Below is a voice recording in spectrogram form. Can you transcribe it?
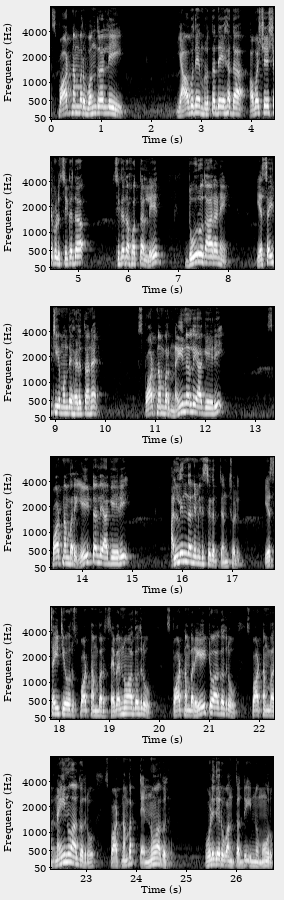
ಸ್ಪಾಟ್ ನಂಬರ್ ಒಂದರಲ್ಲಿ ಯಾವುದೇ ಮೃತದೇಹದ ಅವಶೇಷಗಳು ಸಿಗದ ಸಿಗದ ಹೊತ್ತಲ್ಲಿ ದೂರುದಾರನೇ ಎಸ್ ಐ ಟಿಯ ಮುಂದೆ ಹೇಳ್ತಾನೆ ಸ್ಪಾಟ್ ನಂಬರ್ ನೈನಲ್ಲಿ ಅಗೆಯಿರಿ ಸ್ಪಾಟ್ ನಂಬರ್ ಏಯ್ಟಲ್ಲಿ ಇರಿ. ಅಲ್ಲಿಂದ ನಿಮಗೆ ಸಿಗುತ್ತೆ ಅಂಥೇಳಿ. ಎಸ್ ಐ ಟಿ ಅವರು ಸ್ಪಾಟ್ ನಂಬರ್ ಸೆವೆನ್ನು ಆಗೋದ್ರು ಸ್ಪಾಟ್ ನಂಬರ್ ಏಯ್ಟು ಆಗಿದ್ರು ಸ್ಪಾಟ್ ನಂಬರ್ ನೈನು ಆಗಿದ್ರು ಸ್ಪಾಟ್ ನಂಬರ್ ಟೆನ್ನು ಆಗಿದ್ರು ಉಳಿದಿರುವಂಥದ್ದು ಇನ್ನು ಮೂರು.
